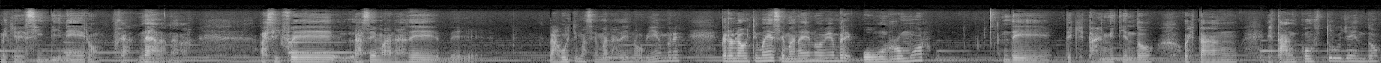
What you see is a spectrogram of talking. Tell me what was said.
Me quedé sin dinero, o sea, nada, nada. Así fue las semanas de, las últimas semanas de noviembre. Pero las últimas semanas de noviembre hubo un rumor de, que estaban metiendo o están, estaban construyendo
